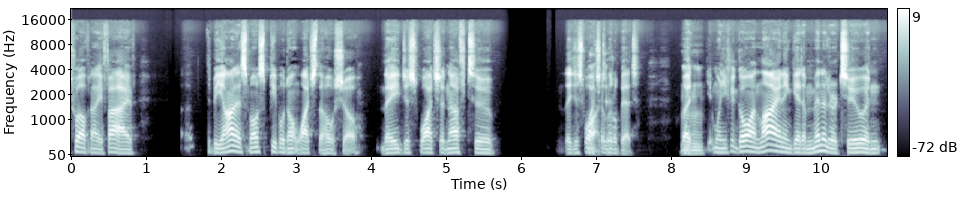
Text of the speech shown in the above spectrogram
12.95, uh, to be honest, most people don't watch the whole show. They just watch enough to, they just watch, Watch a it. little bit. But Mhm. when you can go online and get a minute or two and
